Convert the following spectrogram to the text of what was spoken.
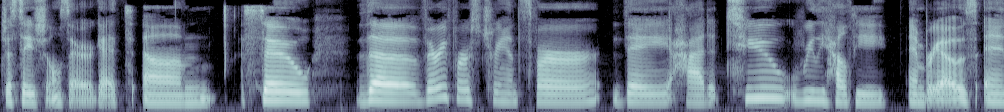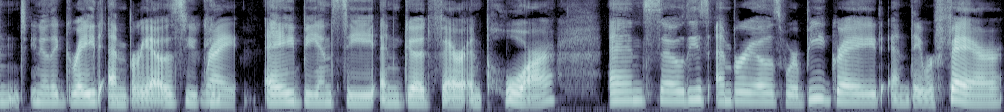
gestational surrogate. Um, so the very first transfer, they had two really healthy embryos, and you know they grade embryos. You can Right. A, B, and C, and good, fair, and poor. And so these embryos were B grade and they were fair.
